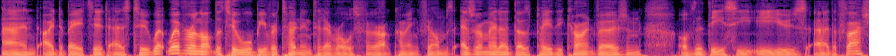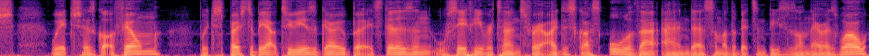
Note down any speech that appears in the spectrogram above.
and I debated as to wh- whether or not the two will be returning to their roles for their upcoming films. Ezra Miller does play the current version of the DCEU's uh, The Flash, which has got a film which is supposed to be out two years ago, but it still isn't. We'll see if he returns for it. I discuss all of that and uh, some other bits and pieces on there as well.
